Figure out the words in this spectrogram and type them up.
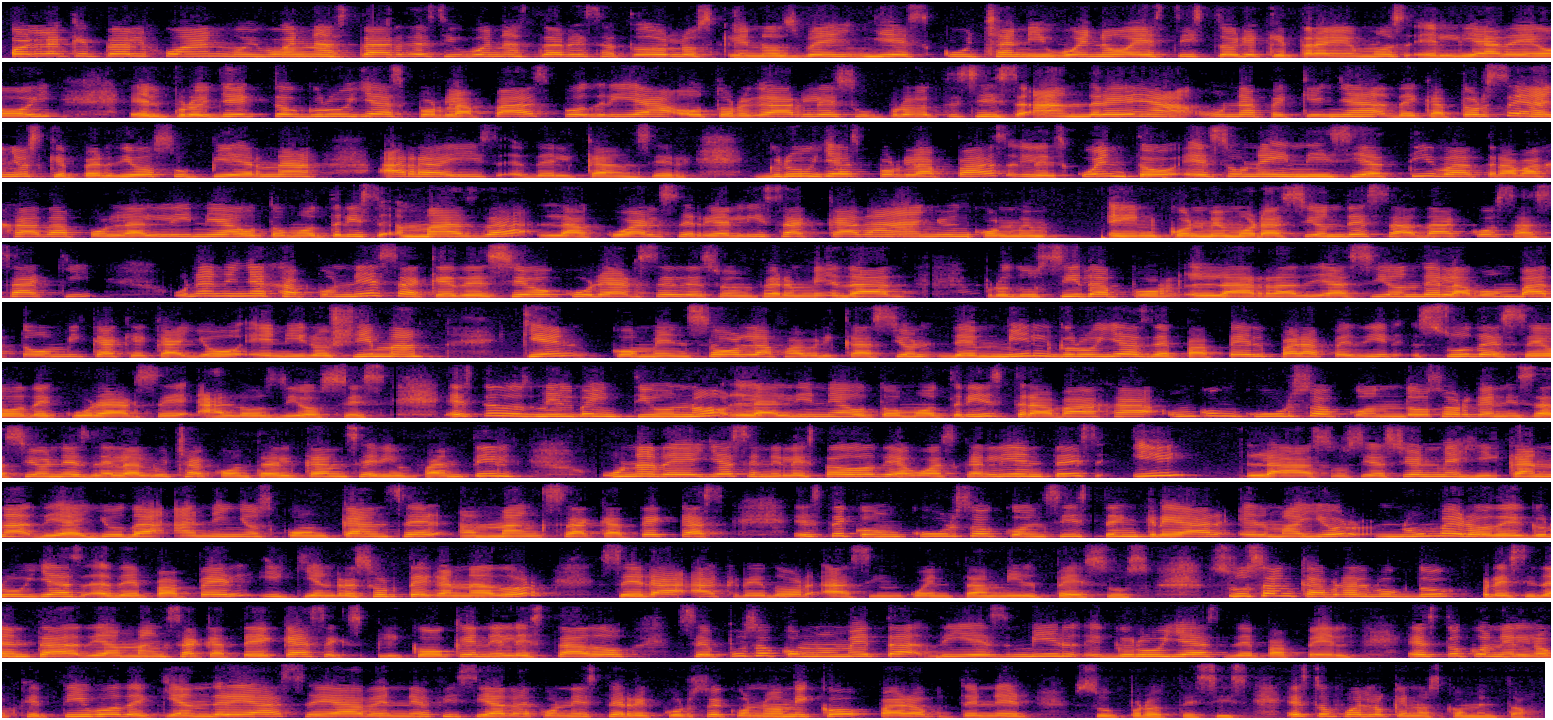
Hola, ¿qué tal Juan? Muy buenas tardes y buenas tardes a todos los que nos ven y escuchan. Y bueno, esta historia que traemos el día de hoy, el proyecto Grullas por la Paz podría otorgarle su prótesis a Andrea, una pequeña de 14 años que perdió su pierna a raíz del cáncer. Grullas por la Paz, les cuento, es una iniciativa trabajada por la línea automotriz Mazda, la cual se realiza cada año en conmemoración en conmemoración de Sadako Sasaki, una niña japonesa que deseó curarse de su enfermedad producida por la radiación de la bomba atómica que cayó en Hiroshima quien comenzó la fabricación de mil grullas de papel para pedir su deseo de curarse a los dioses. Este 2021, la línea automotriz trabaja un concurso con dos organizaciones de la lucha contra el cáncer infantil, una de ellas en el estado de Aguascalientes y la Asociación Mexicana de Ayuda a Niños con Cáncer, AMAN Zacatecas. Este concurso consiste en crear el mayor número de grullas de papel y quien resulte ganador será acreedor a 50 mil pesos. Susan Cabral Bugduk, presidenta de AMAN Zacatecas, explicó que en el estado se puso como meta 10 mil grullas de papel. Esto con el objetivo de que Andrea sea beneficiada con este recurso económico para obtener su prótesis. Esto fue lo que nos comentó.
